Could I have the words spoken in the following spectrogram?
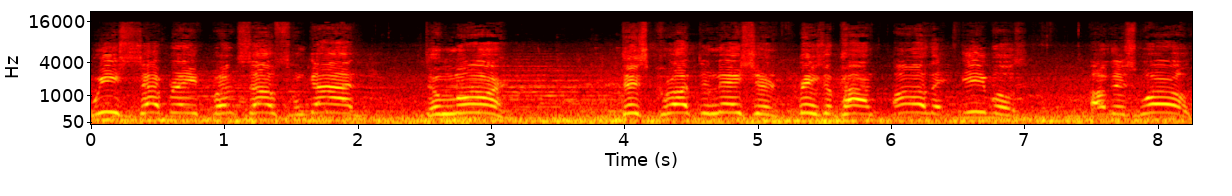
we separate ourselves from God, the more this corrupted nation brings upon all the evils of this world.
